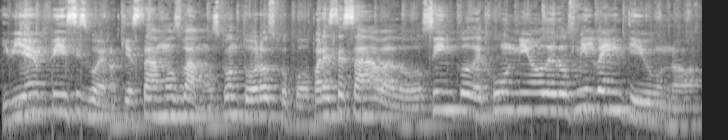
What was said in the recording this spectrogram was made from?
Y bien, Piscis, bueno, aquí estamos, vamos con tu horóscopo para este sábado, 5 de junio de 2021.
